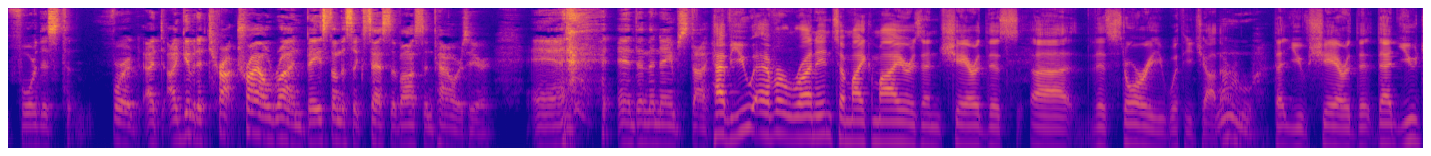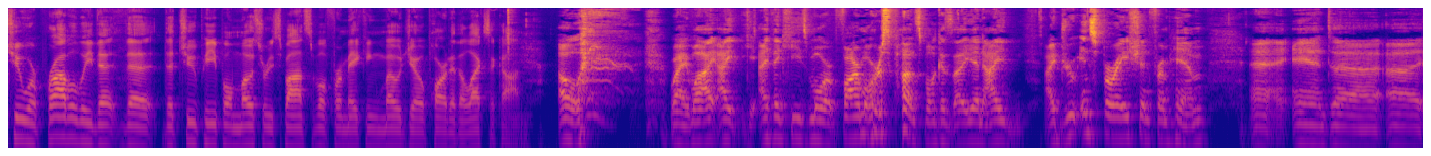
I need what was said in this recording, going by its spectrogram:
for this. T- for I, give it a tri- trial run based on the success of Austin Powers here, and and then the name stuck. Have you ever run into Mike Myers and shared this uh, this story with each other? Ooh. That you've shared that that you two were probably the, the the two people most responsible for making Mojo part of the lexicon. Oh, right. Well, I, I I think he's more far more responsible because again I I drew inspiration from him, uh, and uh, uh,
